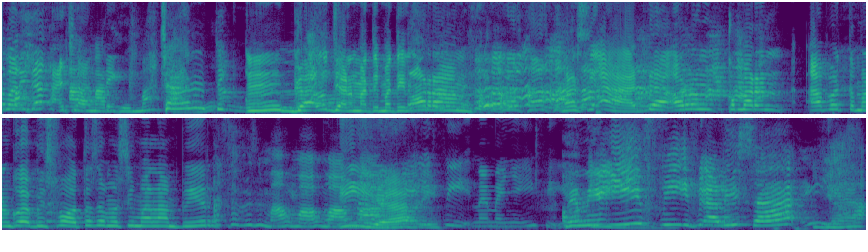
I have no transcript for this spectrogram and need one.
Farida gak cantik. Almarhumah Cantik. Enggak, lu jangan mati-matiin orang. Masih ada. Orang kemarin apa teman gue habis foto sama si Malampir. Maaf, maaf, maaf Iya. Ivi, neneknya Ivi. Neneknya Ivi, Ivi Alisa. Ya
